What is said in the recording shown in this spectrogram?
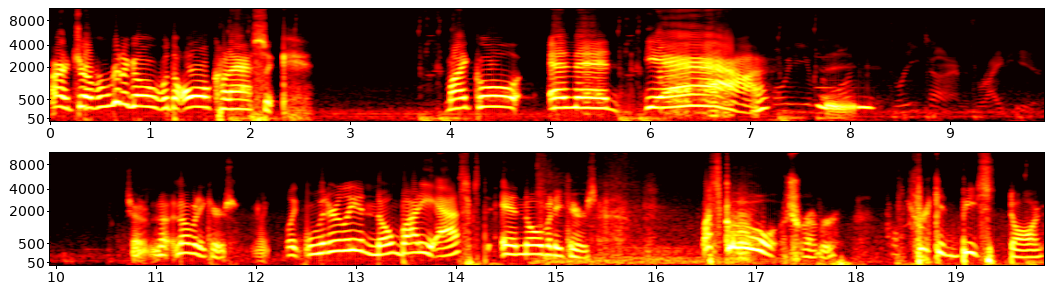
Alright, Trevor, we're gonna go with the old classic. Michael, and then, yeah! Employee of the month three times right here. Trevor, no, nobody cares. Like, like, literally, nobody asked, and nobody cares. Let's go, Trevor. A freaking beast, dog.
